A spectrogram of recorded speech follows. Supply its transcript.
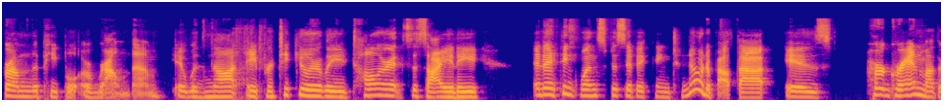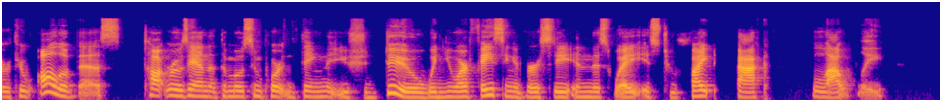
from the people around them. It was not a particularly tolerant society. And I think one specific thing to note about that is her grandmother, through all of this, taught Roseanne that the most important thing that you should do when you are facing adversity in this way is to fight back loudly,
